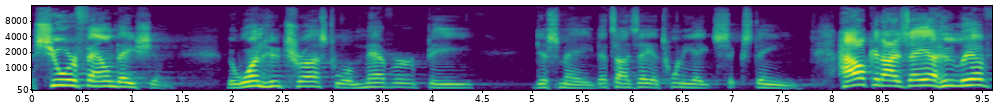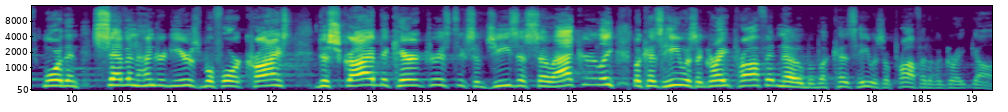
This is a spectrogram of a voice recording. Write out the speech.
a sure foundation. The one who trusts will never be dismayed. That's Isaiah 28 16. How could Isaiah, who lived more than 700 years before Christ, describe the characteristics of Jesus so accurately? Because he was a great prophet? No, but because he was a prophet of a great God.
